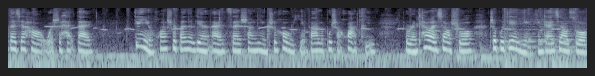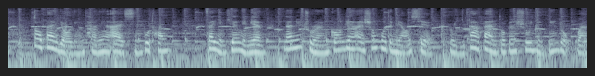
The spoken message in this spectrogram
大家好，我是海带。电影《花束般的恋爱》在上映之后引发了不少话题，有人开玩笑说这部电影应该叫做《豆瓣有灵谈恋爱行不通》。在影片里面，男女主人公恋爱生活的描写有一大半都跟书影音有关。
